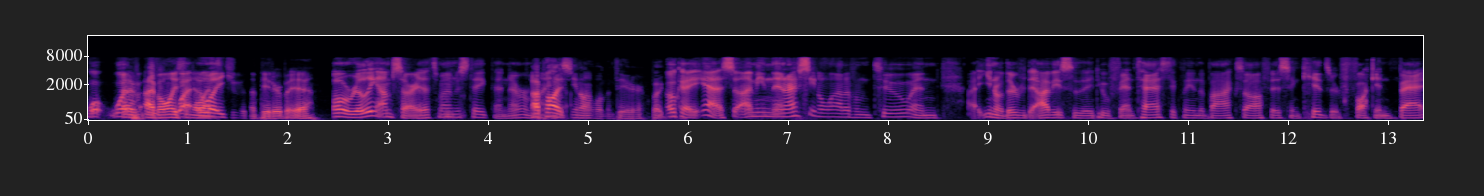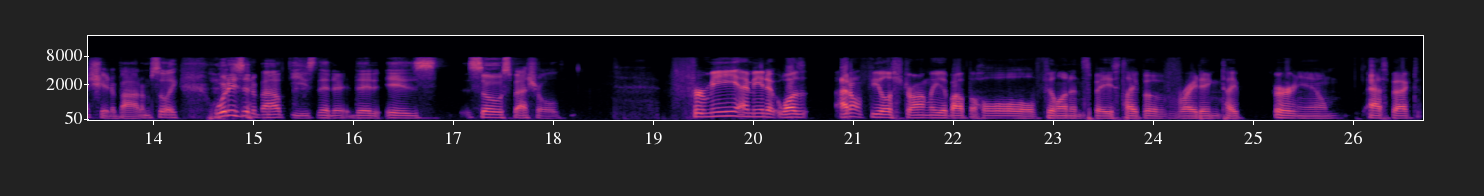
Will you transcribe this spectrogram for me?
what? What? I've, I've only what- seen the like. two in the theater, but yeah. Oh, really? I'm sorry. That's my mistake. Then never mind. I've probably seen all of them in theater, but Okay, yeah. So I mean, and I've seen a lot of them too, and uh, you know, they're obviously they do fantastically in the box office, and kids are fucking batshit about them. So like, what is it about these that that is so special? For me, I mean, it was I don't feel strongly about the whole fill in space type of writing type or you know aspect.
